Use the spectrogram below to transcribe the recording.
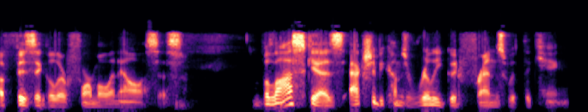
a physical or formal analysis. Velasquez actually becomes really good friends with the king.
